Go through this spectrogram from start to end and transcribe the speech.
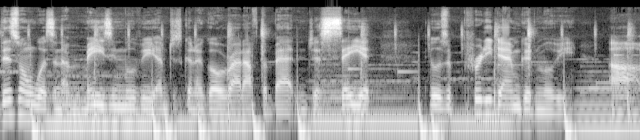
this one was an amazing movie. I'm just gonna go right off the bat and just say it. It was a pretty damn good movie. Uh,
